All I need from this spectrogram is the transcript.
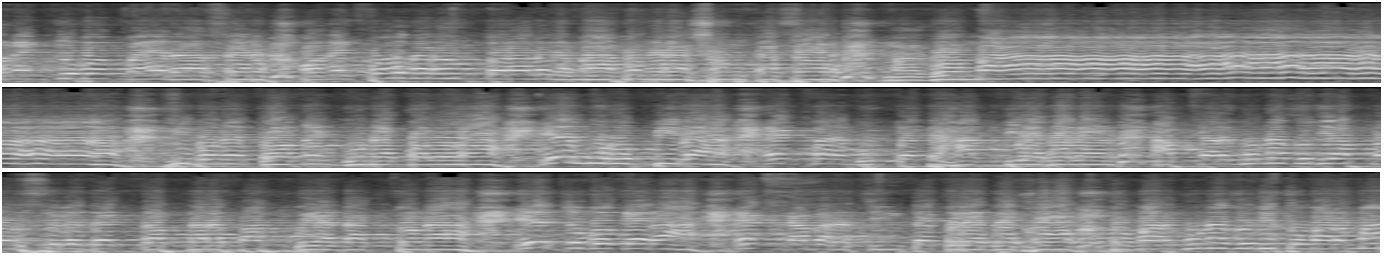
অনেক যুবক ভাইয়েরা আছেন, অনেক পর্দার অন্তরালের মা বোনেরা শুনতেছেন। মা গো মা, জীবনে তো অনেক গুণা করলা। এ মুরব্বীরা একবার বুকটাতে হাত দিয়ে বলেন আপনার গুণা যদি আপনার ছেলে দেখতো, আপনার বাপ হইয়া ডাকতো না। এ যুবকেরা একবার চিন্তা করে দেখো, তোমার গুণা যদি তোমার মা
